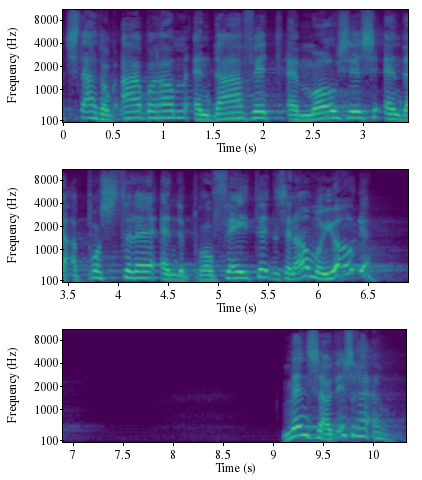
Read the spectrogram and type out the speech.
staat ook Abraham en David en Mozes en de apostelen en de profeten. Dat zijn allemaal Joden. Mensen uit Israël.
